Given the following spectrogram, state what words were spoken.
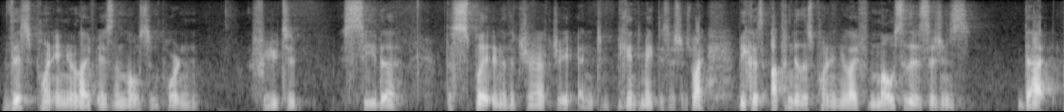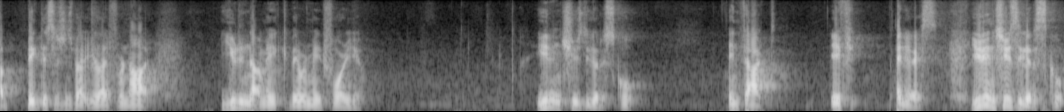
This point in your life is the most important for you to see the, the split into the trajectory and to begin to make decisions. Why? Because up until this point in your life, most of the decisions that, uh, big decisions about your life were not, you did not make, they were made for you. You didn't choose to go to school. In fact, if, anyways, you didn't choose to go to school.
